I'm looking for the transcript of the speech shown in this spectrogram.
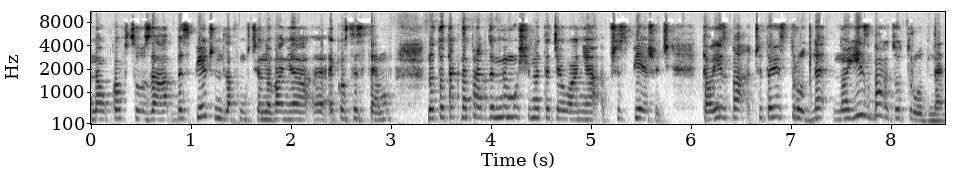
naukowców za bezpieczny dla funkcjonowania ekosystemów, no to tak naprawdę my musimy te działania przyspieszyć. To jest, czy to jest trudne? No jest bardzo trudne.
